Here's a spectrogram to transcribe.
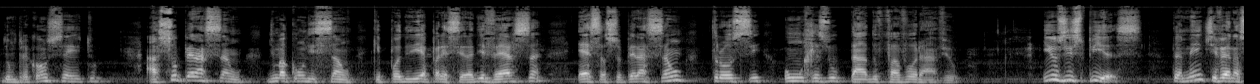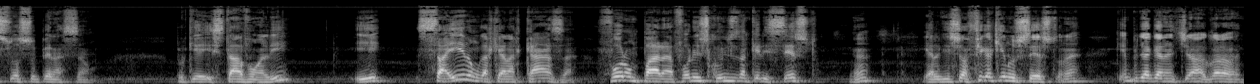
de um preconceito, a superação de uma condição que poderia parecer adversa, essa superação trouxe um resultado favorável. E os espias também tiveram a sua superação, porque estavam ali e saíram daquela casa foram para foram escondidos naquele cesto, né? E ela disse: ó, fica aqui no cesto, né? Quem podia garantir? Ó, agora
